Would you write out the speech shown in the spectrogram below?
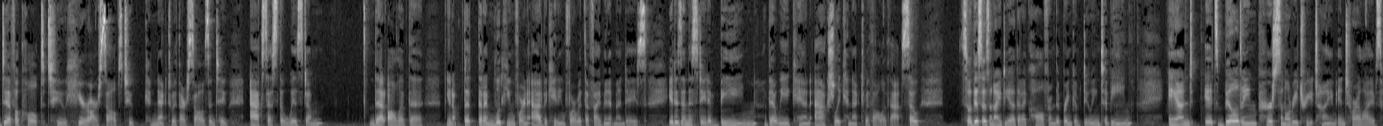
difficult to hear ourselves, to connect with ourselves, and to access the wisdom that all of the you know that that I'm looking for and advocating for with the 5 minute Mondays. It is in the state of being that we can actually connect with all of that. So so this is an idea that I call from the brink of doing to being and it's building personal retreat time into our lives.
